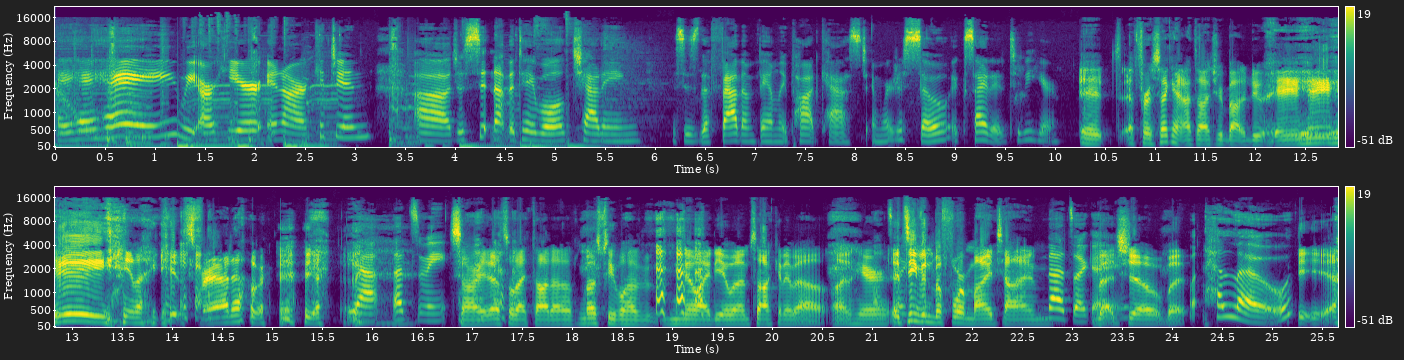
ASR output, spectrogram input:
Hey, hey, hey! We are here in our kitchen, uh, just sitting at the table chatting. This is the Fathom Family Podcast, and we're just so excited to be here. It for a second I thought you were about to do hey hey hey like it's over. yeah. Yeah, that's me. Sorry, that's what I thought of. Most people have no idea what I'm talking about on here. That's it's okay. even before my time. That's okay. That show, but Well, hello. yeah.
